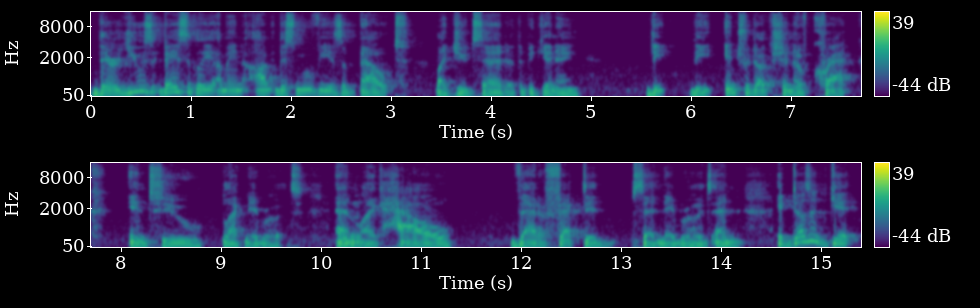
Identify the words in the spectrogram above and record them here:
they're using basically. I mean, uh, this movie is about, like Jude said at the beginning, the the introduction of crack into black neighborhoods and Mhm. like how that affected said neighborhoods and it doesn't get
